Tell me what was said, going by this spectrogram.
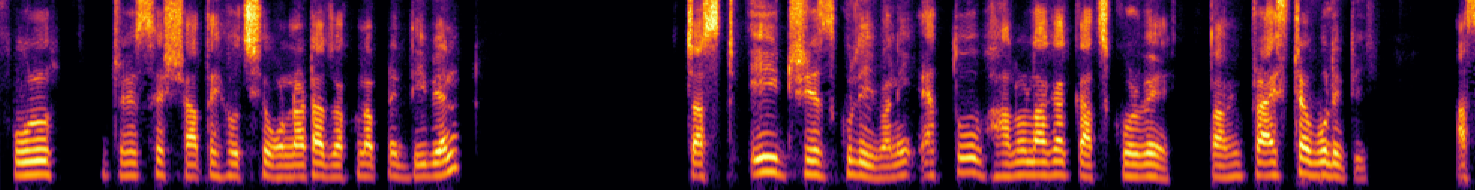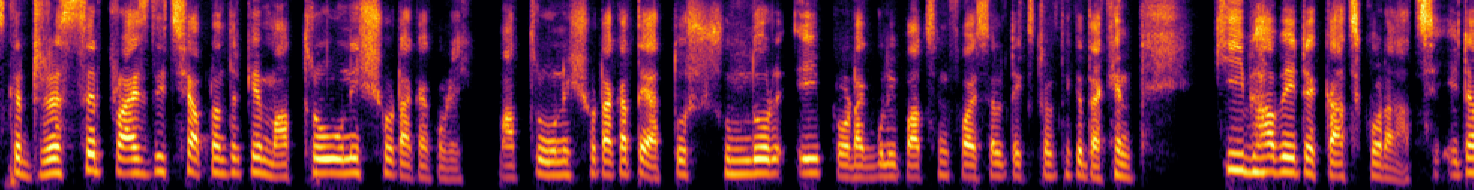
ফুল ড্রেসের সাথে হচ্ছে ওড়নাটা যখন আপনি দিবেন জাস্ট এই ড্রেসগুলি মানে এত ভালো লাগা কাজ করবে, তো আমি প্রাইসটা বলে দিই। আজকে ড্রেসের প্রাইস দিচ্ছি আপনাদেরকে মাত্র উনিশশো টাকা করে। মাত্র উনিশশো টাকাতে এত সুন্দর এই প্রোডাক্টগুলি পাচ্ছেন ফয়সাল টেক্সটাইল থেকে। দেখেন কীভাবে এটা কাজ করা আছে। এটা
